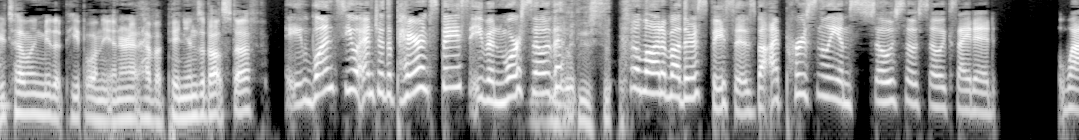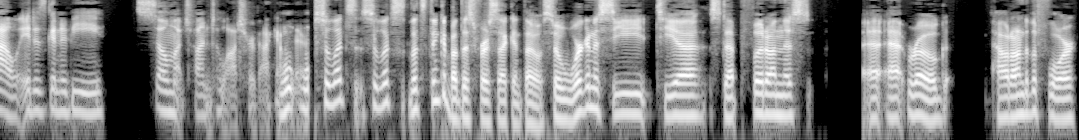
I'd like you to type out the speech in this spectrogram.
You're you telling me that people on the internet have opinions about stuff? Once you enter the parent space, even more so than a lot of other spaces. But I personally am so, so, so excited. Wow, it is going to be so much fun to watch her back out well, there. Well, so let's so let's let's think about this for a second though. So we're going to see Tia step foot on this at, at Rogue out onto the floor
